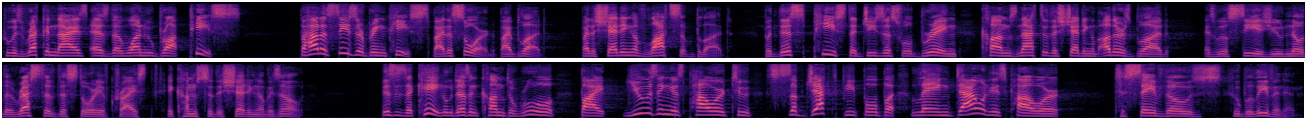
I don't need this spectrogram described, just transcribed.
who is recognized as the one who brought peace. But how does Caesar bring peace? By the sword, by blood, by the shedding of lots of blood. But this peace that Jesus will bring comes not through the shedding of others' blood, as we'll see as you know the rest of the story of Christ, it comes through the shedding of his own. This is a king who doesn't come to rule by using his power to subject people, but laying down his power to save those who believe in him.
